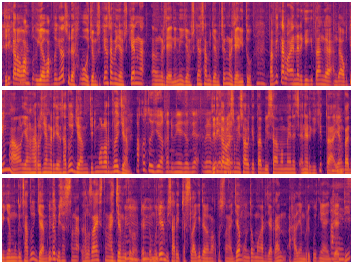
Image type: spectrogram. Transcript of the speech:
Jadi kalau waktu ya waktu kita sudah, wow jam sekian sampai jam sekian eh, ngerjain ini, jam sekian sampai jam sekian ngerjain itu. Tapi kalau energi kita nggak nggak optimal, yang harusnya ngerjain satu jam, jadi molor dua jam. Aku setuju Akademia Jogja. Bener, Jadi bener, kalau bener. semisal kita bisa memanage energi kita yang tadinya mungkin satu jam, kita bisa setengah, selesai setengah jam gitu loh, dan kemudian bisa recharge lagi dalam waktu setengah jam untuk mengerjakan hal yang berikutnya. Jadi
